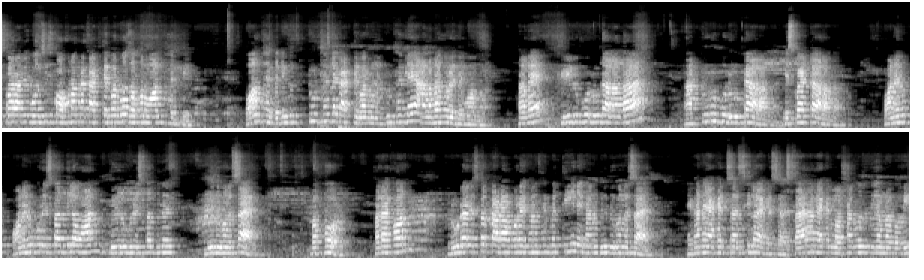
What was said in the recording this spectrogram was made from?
স্কোয়ার আমি বলছি কখন আমরা কাটতে পারব? যখন ওয়ান থাকবে। ওয়ান থাকবে, কিন্তু টু থাকলে কাটতে পারব না। টু থাকলে আলাদা করে দেবো আমরা। তাহলে থ্রির উপর রুট আলাদা আর টুর উপর রুটটা আলাদা। স্কোয়ারটা আলাদা। ওয়ানের ওয়ানের উপর স্কোয়ার দিলে ওয়ান দুইয়ের উপর স্কোয়ার দিলে দুই দুগুণে চার। বা ফোর তাহলে এখন রুট আর স্কোয়ার কাটার পরে এখানে থাকবে তিন, এখানে দুই দুগুণে চার। এখানে একের চার ছিল, একের চার। চার আর একের লসাগু যদি আমরা করি,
